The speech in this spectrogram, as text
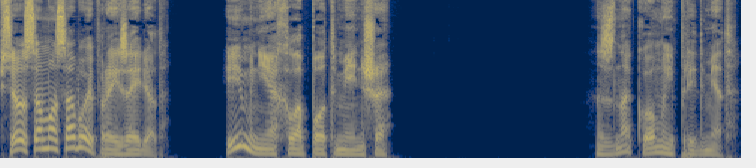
Все само собой произойдет. И мне хлопот меньше». Знакомый предмет.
